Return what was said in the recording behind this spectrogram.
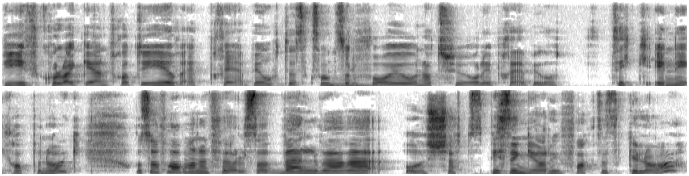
beef-kollagen fra dyr er prebiotisk, sant? så du får jo naturlig prebiotikk inn i kroppen òg. Og så får man en følelse av velvære, og kjøttspising gjør deg faktisk glad.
